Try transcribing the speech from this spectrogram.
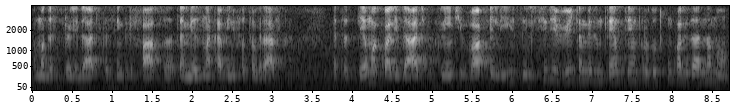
É uma das prioridades que eu sempre faço, até mesmo na cabine fotográfica, é ter uma qualidade que o cliente vá feliz, ele se divirta ao mesmo tempo, tem um produto com qualidade na mão.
